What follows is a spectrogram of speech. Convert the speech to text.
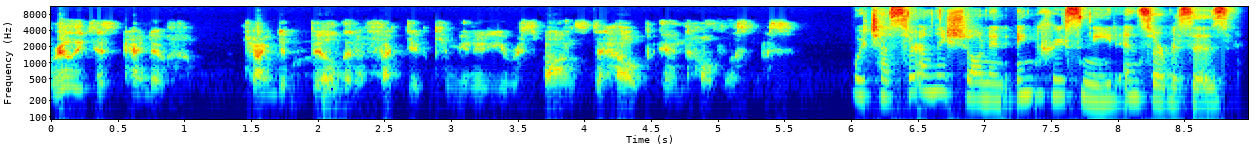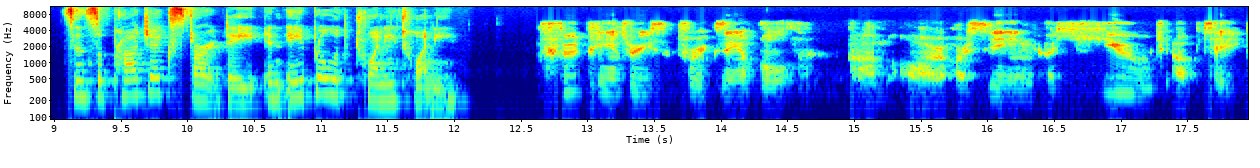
really just kind of trying to build an effective community response to help end homelessness. Which has certainly shown an increased need in services since the project's start date in April of 2020. Food pantries, for example, um, are, are seeing a huge uptake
